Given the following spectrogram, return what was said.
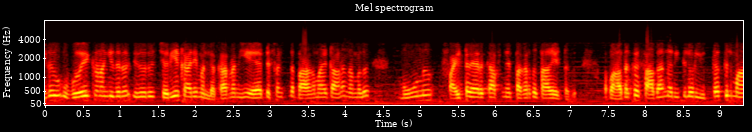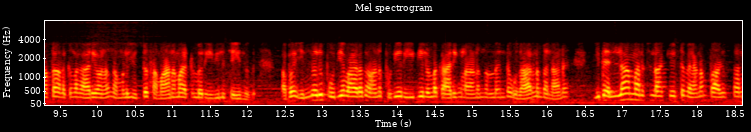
ഇത് ഉപയോഗിക്കണമെങ്കിൽ ഇതൊരു ഇതൊരു ചെറിയ കാര്യമല്ല. കാരണം ഈ എയർ ഡിഫൻസിന്റെ ഭാഗമായിട്ടാണ് നമ്മൾ മൂന്ന് ഫൈറ്റർ എയർക്രാഫ്റ്റിനെ തകർത്ത് താഴെയിട്ടത്. അപ്പൊ അതൊക്കെ സാധാരണ രീതിയിൽ ഒരു യുദ്ധത്തിൽ മാത്രം നടക്കുന്ന കാര്യമാണ് നമ്മൾ യുദ്ധ സമാനമായിട്ടുള്ള രീതിയിൽ ചെയ്യുന്നത്. അപ്പൊ ഇന്നൊരു പുതിയ ഭാരതമാണ് പുതിയ രീതിയിലുള്ള കാര്യങ്ങളാണെന്നുള്ളതിന്റെ ഉദാഹരണം തന്നെയാണ്. ഇതെല്ലാം മനസ്സിലാക്കിയിട്ട് വേണം പാകിസ്ഥാൻ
